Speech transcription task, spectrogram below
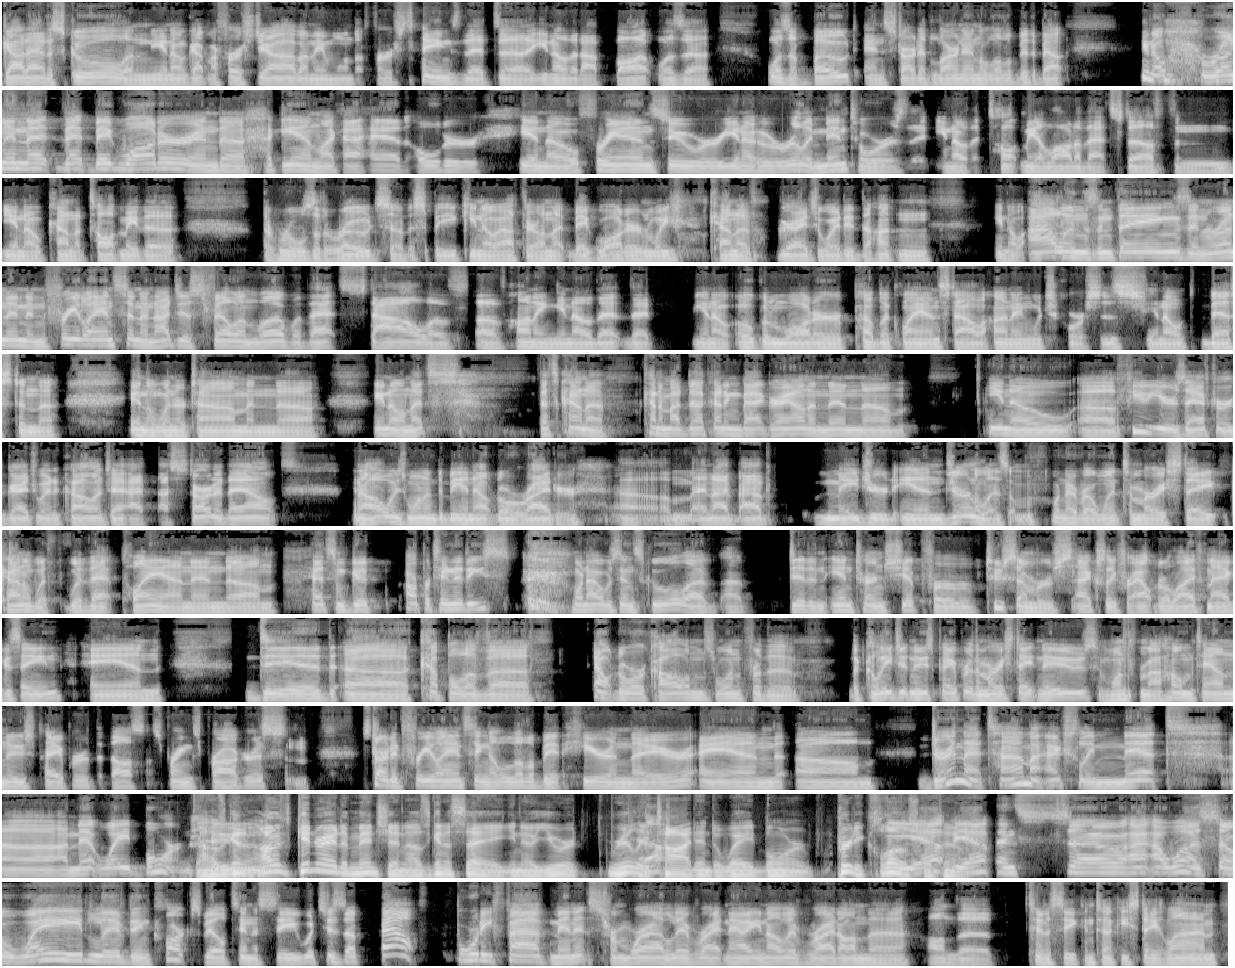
got out of school and you know got my first job i mean one of the first things that uh you know that i bought was a was a boat and started learning a little bit about you know, running that that big water. And uh, again, like I had older, you know, friends who were, you know, who were really mentors that, you know, that taught me a lot of that stuff, and you know, kind of taught me the the rules of the road, so to speak. You know, out there on that big water, and we kind of graduated to hunting, you know, islands and things, and running and freelancing, and I just fell in love with that style of of hunting. You know, that that you know open water public land style of hunting which of course is you know best in the in the wintertime and uh you know and that's that's kind of kind of my duck hunting background and then um you know uh, a few years after i graduated college i, I started out and i always wanted to be an outdoor writer um and i i've majored in journalism whenever I went to Murray State, kind of with with that plan, and um, had some good opportunities when I was in school. I, I did an internship for two summers actually for Outdoor Life magazine and did a couple of uh, outdoor columns, one for the the collegiate newspaper, the Murray State News, and one for my hometown newspaper, the Dawson Springs Progress, and started freelancing a little bit here and there. And um, during that time, I actually met uh, I met Wade Bourne. I was gonna I was getting ready to mention. I was gonna say, you know, you were really yep. tied into Wade Bourne, pretty close. Yep, yep. And so I, I, was. So Wade lived in Clarksville, Tennessee, which is about 45 minutes from where I live right now. You know, I live right on the on the Tennessee Kentucky state line.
